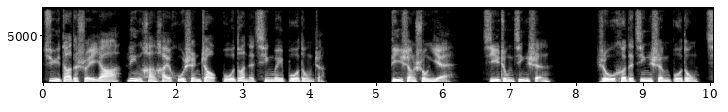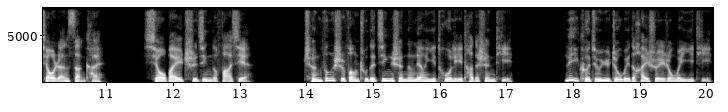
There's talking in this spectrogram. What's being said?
巨大的水压令瀚海护身罩不断的轻微波动着。闭上双眼，集中精神，柔和的精神波动悄然散开。小白吃惊的发现，陈峰释放出的精神能量一脱离他的身体，立刻就与周围的海水融为一体。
